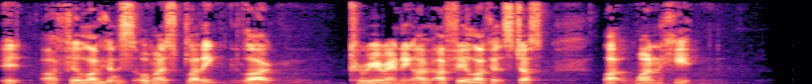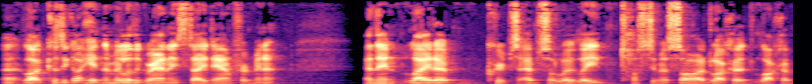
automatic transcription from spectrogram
it I feel like Mhm. it's almost bloody like career ending. I, I feel like it's just like one hit, uh, like because he got hit in the middle of the ground and he stayed down for a minute, and then later Cripps absolutely tossed him aside like a like a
